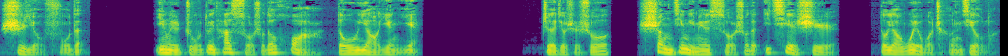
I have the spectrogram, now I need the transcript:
是有福的，因为主对她所说的话都要应验。”这就是说，圣经里面所说的一切事都要为我成就了，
